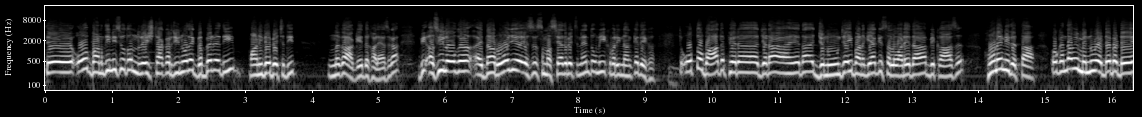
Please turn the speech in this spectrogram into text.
ਤੇ ਉਹ ਬਣਦੀ ਨਹੀਂ ਸੀ ਉਦੋਂ ਨਰੇਸ਼ ਠਾਕਰ ਜੀ ਨੂੰ ਉਹਦੇ ਗੱਬੇ ਦੀ ਪਾਣੀ ਦੇ ਵਿੱਚ ਦੀ ਨਗਾ ਕੇ ਦਿਖਾਲਿਆ ਸੀਗਾ ਵੀ ਅਸੀਂ ਲੋਕ ਐਦਾਂ ਰੋਜ਼ ਇਸ ਸਮੱਸਿਆ ਦੇ ਵਿੱਚ ਨੇ ਤੂੰ ਵੀ ਇੱਕ ਵਾਰੀ ਲੰਘ ਕੇ ਦੇਖ। ਤੇ ਉਸ ਤੋਂ ਬਾਅਦ ਫਿਰ ਜਿਹੜਾ ਇਹਦਾ ਜਨੂਨ ਜਿਹਾ ਹੀ ਬਣ ਗਿਆ ਕਿ ਸਲਵਾੜੇ ਦਾ ਵਿਕਾਸ ਹੋਣੇ ਨਹੀਂ ਦਿੱਤਾ। ਉਹ ਕਹਿੰਦਾ ਵੀ ਮੈਨੂੰ ਐਡੇ ਵੱਡੇ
